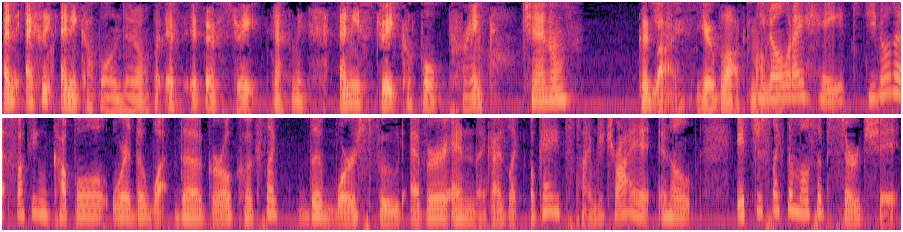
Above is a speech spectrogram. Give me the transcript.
Any actually any couple in general, but if, if they're straight, definitely. Any straight couple prank channels, goodbye. Yes. You're blocked, mama. You know what I hate? Do you know that fucking couple where the what the girl cooks like the worst food ever, and the guy's like, "Okay, it's time to try it," and he'll. It's just like the most absurd shit,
